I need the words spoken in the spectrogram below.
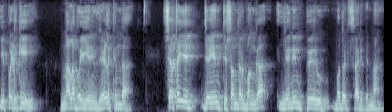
ఇప్పటికీ నలభై ఎనిమిదేళ్ళ కింద శతయ జయంతి సందర్భంగా లెనిన్ పేరు మొదటిసారి విన్నాను.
